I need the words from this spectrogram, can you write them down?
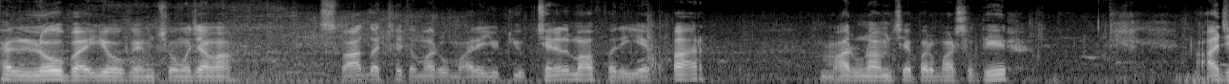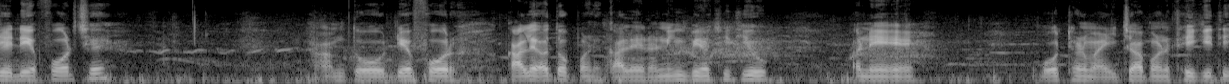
હેલો ભાઈઓ, કેમ છો? મજામાં? સ્વાગત છે તમારું મારી યુટ્યુબ ચેનલમાં ફરી એકવાર. મારું નામ છે પરમાર સુધીર. આજે ડે ફોર છે. આમ તો ડે ફોર કાલે હતો, પણ કાલે રનિંગ બી નથી થયું અને ગોઠણમાં ઈજા પણ થઈ ગઈ હતી.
